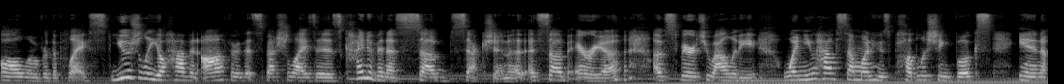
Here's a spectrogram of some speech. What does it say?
all over the place. Usually you'll have an author that specializes kind of in a subsection, a, a sub area of spirituality. When you have someone who's publishing books in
